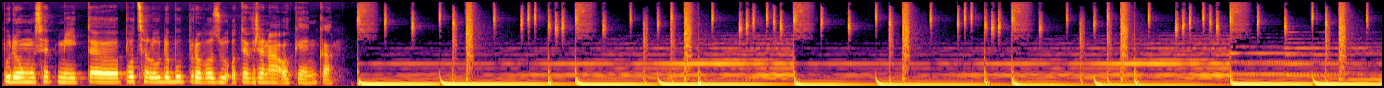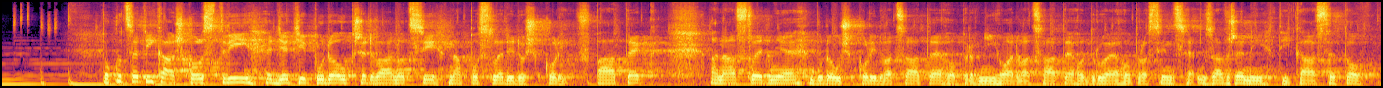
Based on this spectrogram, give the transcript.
budou muset mít po celou dobu provozu otevřená okénka. Pokud se týká školství, děti půjdou před Vánoci naposledy do školy v pátek a následně budou školy 21. a 22. prosince uzavřeny. Týká se to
